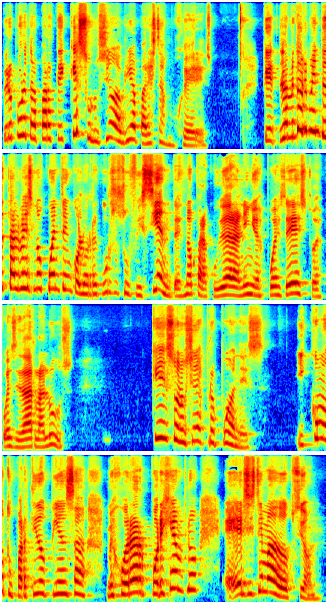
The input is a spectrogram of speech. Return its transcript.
Pero por otra parte, ¿qué solución habría para estas mujeres? Que lamentablemente tal vez no cuenten con los recursos suficientes ¿no? para cuidar al niño después de esto, después de dar la luz. ¿Qué soluciones propones? ¿Y cómo tu partido piensa mejorar, por ejemplo, el sistema de adopción?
